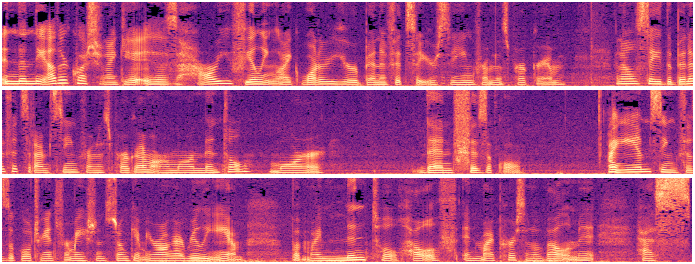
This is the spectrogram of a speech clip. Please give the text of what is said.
And then the other question I get is how are you feeling? Like, what are your benefits that you're seeing from this program? And I'll say the benefits that I'm seeing from this program are more mental, more than physical. I am seeing physical transformations, don't get me wrong, I really am. But my mental health and my personal development has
